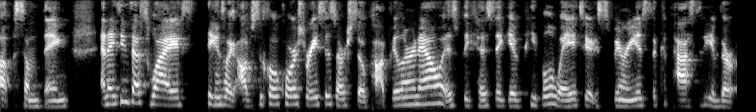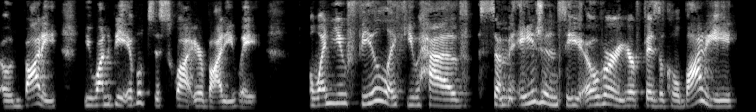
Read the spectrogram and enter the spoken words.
up something. And I think that's why things like obstacle course races are so popular now, is because they give people a way to experience the capacity of their own body. You want to be able to squat your body weight. When you feel like you have some agency over your physical body,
